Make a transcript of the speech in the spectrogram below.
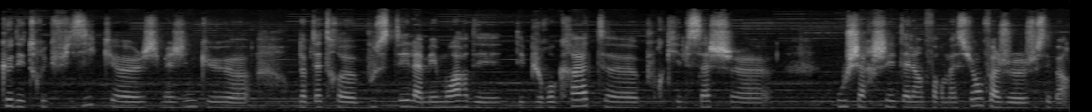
que des trucs physiques. euh, J'imagine que euh, on doit peut-être booster la mémoire des, des bureaucrates euh, pour qu'ils sachent euh, où chercher telle information. Enfin, je, je sais pas.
